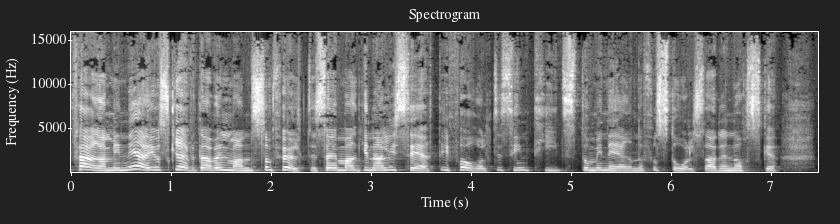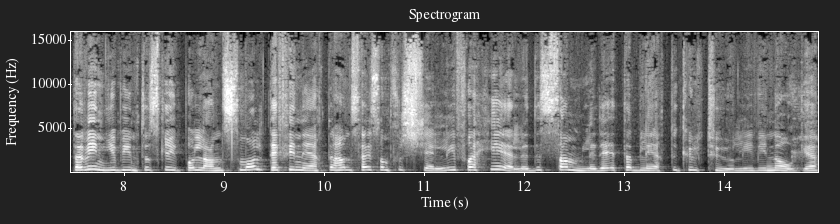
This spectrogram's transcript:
Færaminni er jo skrevet av en mann som følte seg marginalisert i forhold til sin tids dominerende forståelse av det norske. Da Vinje begynte å skrive på landsmål, definerte han seg som forskjellig fra hele det samlede, etablerte kulturlivet i Norge.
